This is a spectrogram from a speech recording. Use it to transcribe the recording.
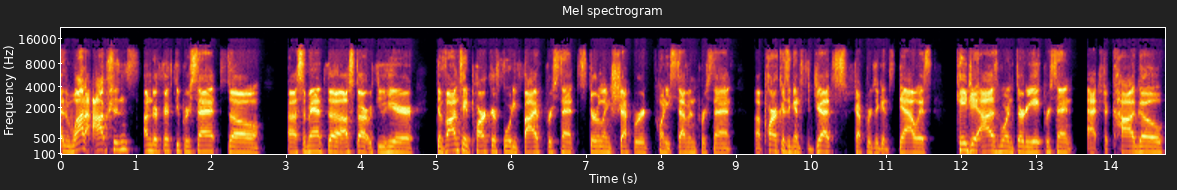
a lot of options under fifty percent. So uh, Samantha, I'll start with you here. DeVante Parker, 45%, Sterling Shepard, 27%. Uh, Parker's against the Jets, Shepard's against Dallas. KJ Osborn, 38% at Chicago.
